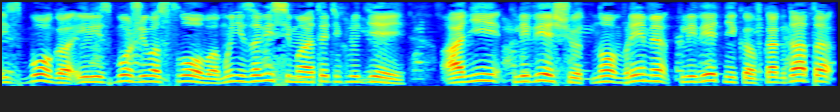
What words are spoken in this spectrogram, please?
из Бога или из Божьего Слова. Мы независимы от этих людей. Они клевещут, но время клеветников когда-то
